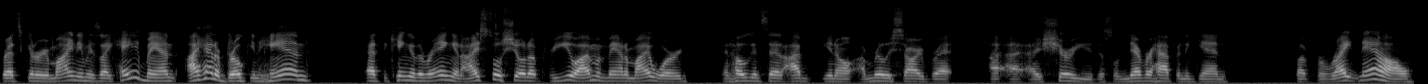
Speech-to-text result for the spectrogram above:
Bret's gonna remind him, he's like, "Hey, man, I had a broken hand at the King of the Ring, and I still showed up for you. I'm a man of my word." And Hogan said, "I'm, you know, I'm really sorry, Bret. I, I, I assure you, this will never happen again." But for right now,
